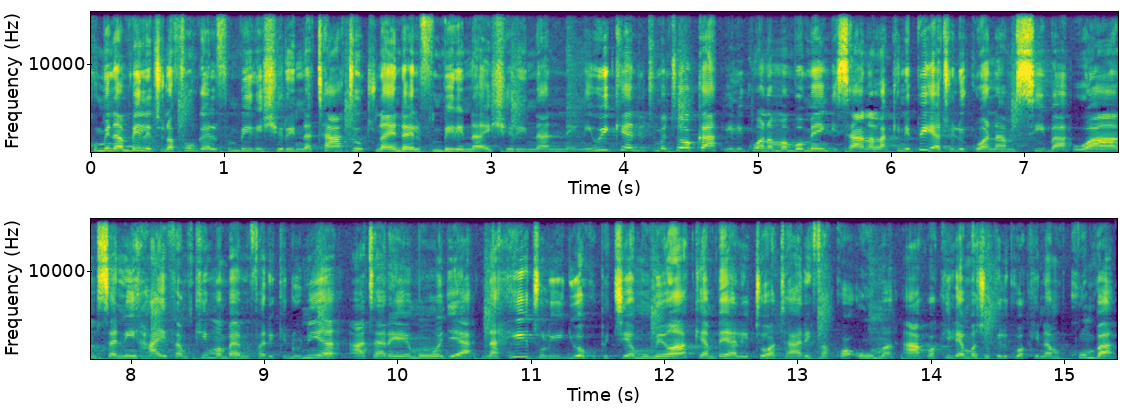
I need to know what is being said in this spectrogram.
kumi na mbili tunafunga elfu mbili ishirini na tatu tunaenda elfu mbili na ishirini na nne. Ni weekend tumetoka. Ilikuwa na mambo mengi sana lakini pia tulikuwa na msiba wa msanii Haitham Kim ambaye amefariki dunia ah, tarehe moja. Na hii tuliijua kupitia mume wake ambaye alitoa taarifa kwa umma ah, kwa kile ambacho kilikuwa kinamkumba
